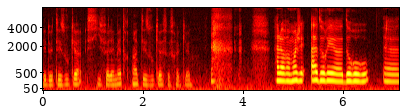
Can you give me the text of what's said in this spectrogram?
et de Tezuka. S'il fallait mettre un Tezuka, ce serait lequel? Alors moi j'ai adoré euh, Dororo. Euh,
